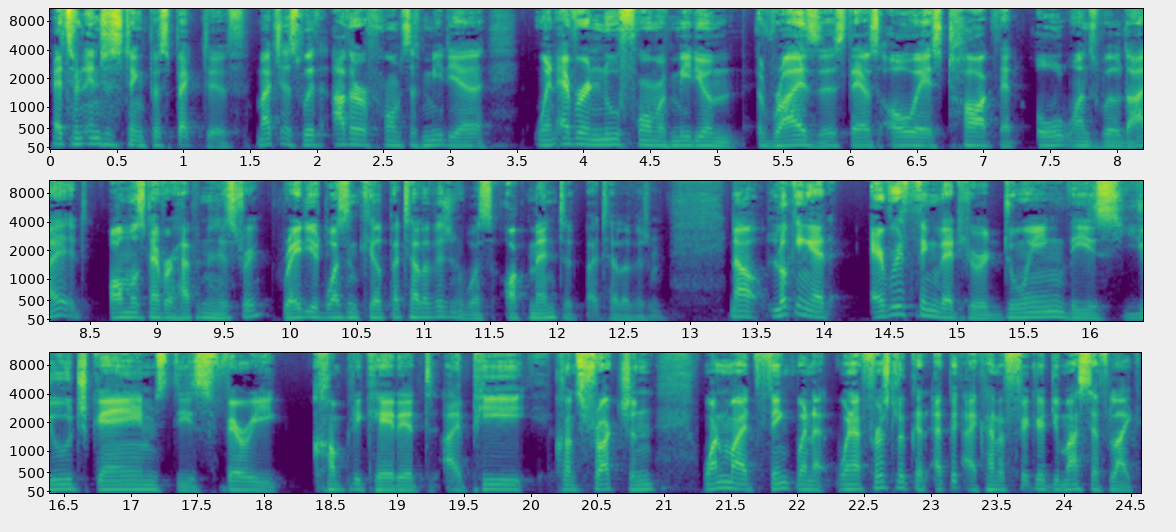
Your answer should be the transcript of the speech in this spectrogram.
It's an interesting perspective. Much as with other forms of media, whenever a new form of medium arises, there's always talk that old ones will die. It almost never happened in history. Radio wasn't killed by television. It was augmented by television. Now, looking at everything that you're doing, these huge games, these very complicated IP construction, one might think when I, when I first looked at Epic, I kind of figured you must have like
